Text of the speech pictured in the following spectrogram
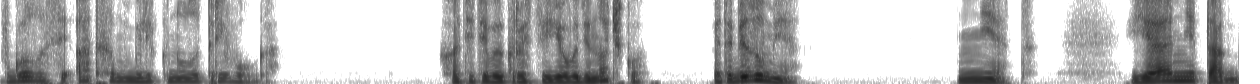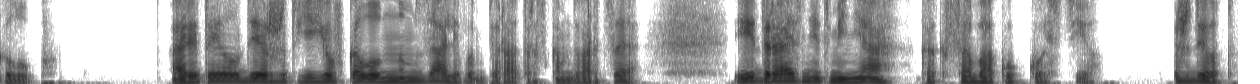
В голосе Атхама мелькнула тревога. Хотите выкрасть ее в одиночку? Это безумие. Нет. Я не так глуп. Аритейл держит ее в колонном зале в императорском дворце и дразнит меня, как собаку костью ждет,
